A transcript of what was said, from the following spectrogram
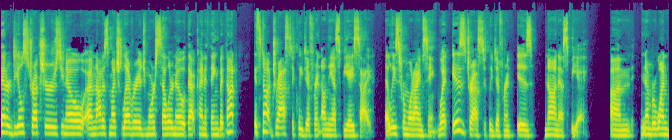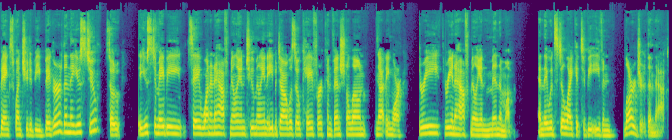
better deal structures, you know, uh, not as much leverage, more seller note, that kind of thing, but not, it's not drastically different on the SBA side, at least from what I'm seeing. What is drastically different is non SBA. Um, number one, banks want you to be bigger than they used to. So they used to maybe say one and a half million, two million EBITDA was okay for a conventional loan. Not anymore. Three, three and a half million minimum. And they would still like it to be even larger than that.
